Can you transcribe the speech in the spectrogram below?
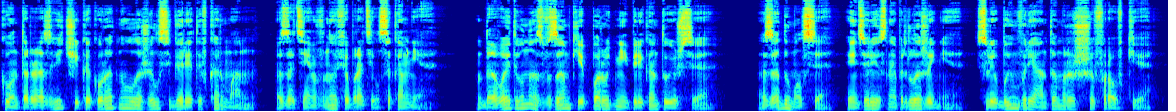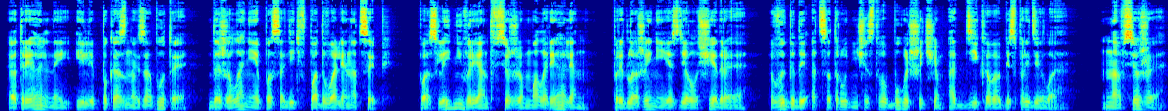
Контрразведчик аккуратно уложил сигареты в карман, затем вновь обратился ко мне. «Давай ты у нас в замке пару дней перекантуешься». Задумался. Интересное предложение. С любым вариантом расшифровки. От реальной или показной заботы до желания посадить в подвале на цепь. Последний вариант все же малореален. Предложение я сделал щедрое. Выгоды от сотрудничества больше, чем от дикого беспредела. Но все же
